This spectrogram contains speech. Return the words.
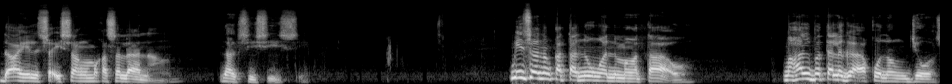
dahil sa isang makasalanang nagsisisi. Minsan ang katanungan ng mga tao, mahal ba talaga ako ng Diyos?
